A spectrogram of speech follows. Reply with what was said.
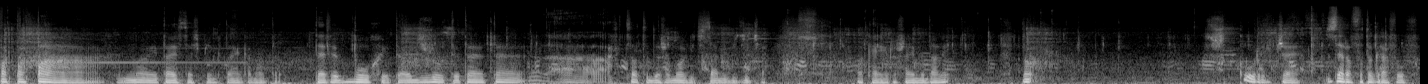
Pach, pach, pach. No i to jest coś pięknego, no te, te wybuchy, te odrzuty, te, te... Ach, co tu dużo mówić, sami widzicie. Okej, ruszajmy dalej. No. Kurczę, zero fotografów.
